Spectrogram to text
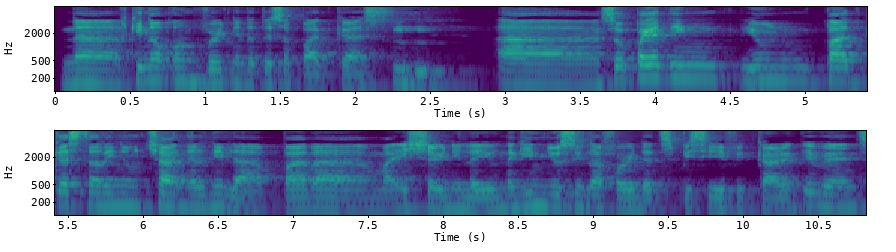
na kino-convert nila to sa podcast. Mhm. Ah, so pwedeng yung podcast na rin yung channel nila para ma-share nila yung naging news nila for that specific current events.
